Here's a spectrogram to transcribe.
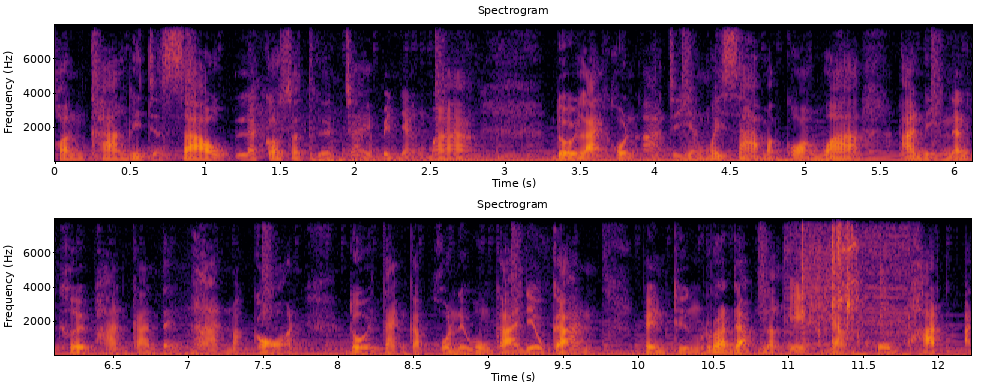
ค่อนข้างที่จะเศร้า และก็สะเทือนใจเป็นอย่างมาก โดยหลายคนอาจจะยังไม่ทราบมาก่อนว่าอาหนิงนั้นเคยผ่านการแต่งงานมาก่อน โดยแต่งกับคนในวงการเดียวกัน เป็นถึงระดับนางเอกอย่างโขมพัฒน์อั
